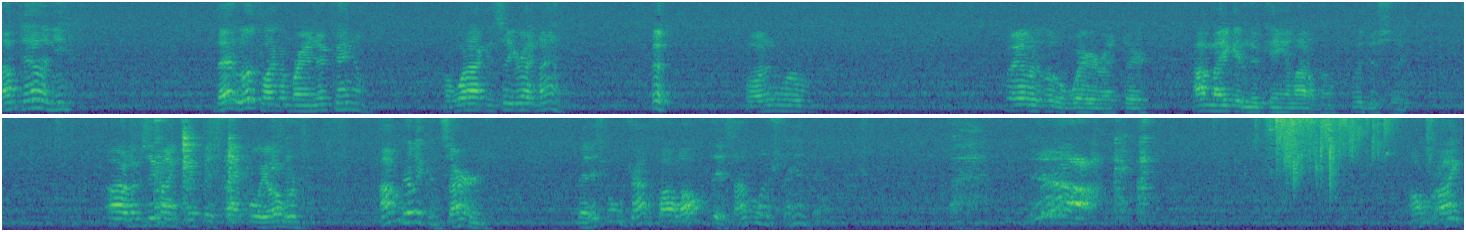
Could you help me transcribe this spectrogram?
I'm telling you, that looks like a brand new cam. From what I can see right now. what in the world? Well, there's a little wear right there. I may get a new cam, I don't know. We'll just see. Alright, let me see if I can flip this fat boy over. I'm really concerned that it's going to try to fall off this. I don't understand that. All right.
